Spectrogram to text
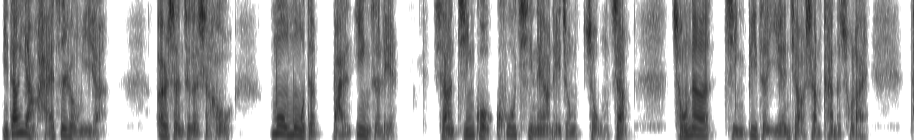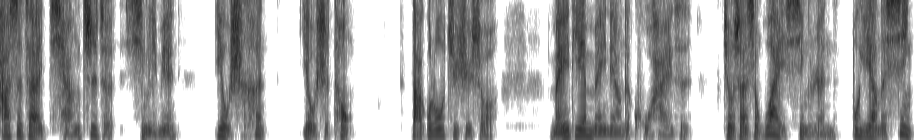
你当养孩子容易啊？”二婶这个时候。木木的板硬着脸，像经过哭泣那样的一种肿胀，从那紧闭着眼角上看得出来，他是在强制着心里面又是恨又是痛。大咕噜继续说：“没爹没娘的苦孩子，就算是外姓人，不一样的姓，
